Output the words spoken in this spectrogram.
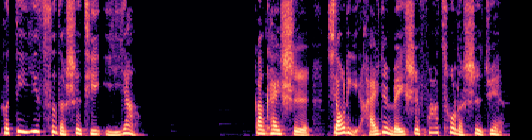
和第一次的试题一样。刚开始，小李还认为是发错了试卷，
